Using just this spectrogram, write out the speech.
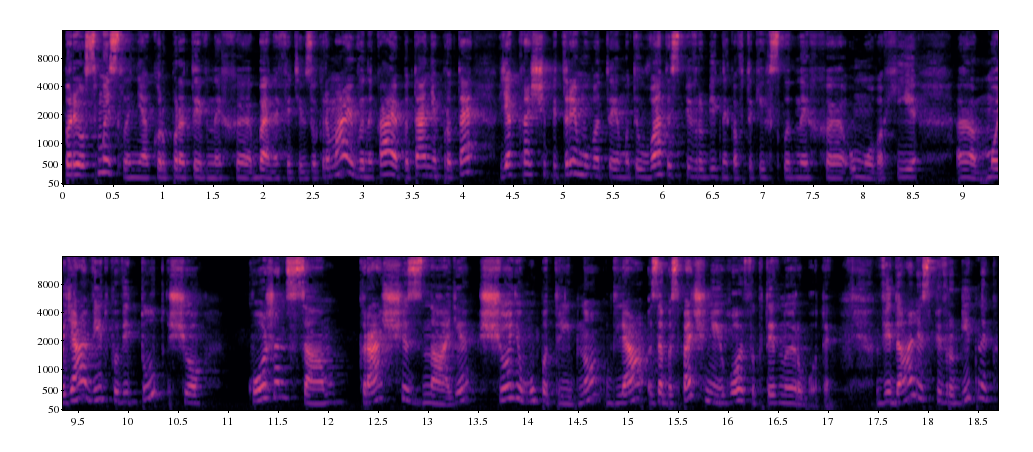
переосмислення корпоративних е, бенефітів. Зокрема, і виникає питання про те, як краще підтримувати, мотивувати співробітника в таких складних е, умовах. І е, моя відповідь тут, що кожен сам краще знає, що йому потрібно для забезпечення його ефективної роботи. В ідеалі співробітник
